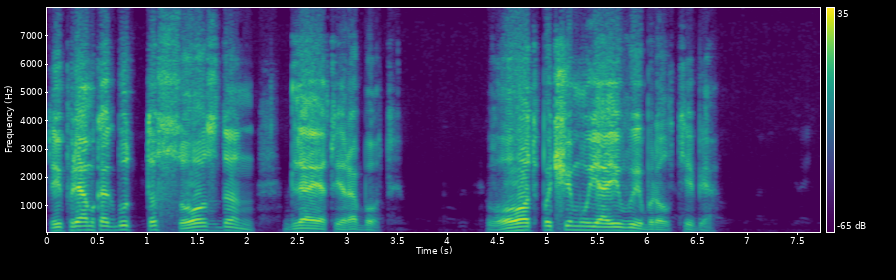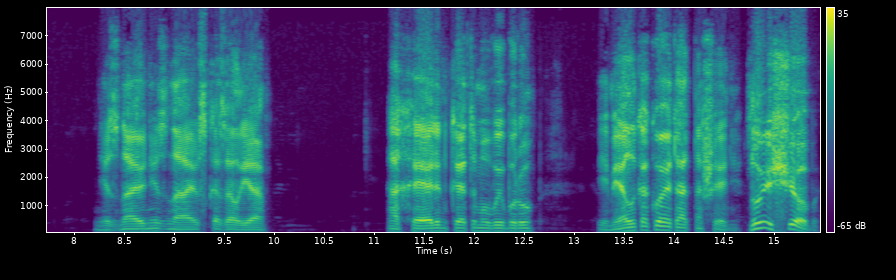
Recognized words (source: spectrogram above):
Ты прям как будто создан для этой работы. Вот почему я и выбрал тебя. — Не знаю, не знаю, — сказал я. А Хелен к этому выбору имела какое-то отношение? Ну, еще бы!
